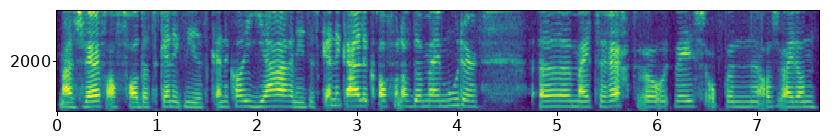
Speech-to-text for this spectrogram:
maar zwerfafval, dat ken ik niet. Dat ken ik al jaren niet. Dat ken ik eigenlijk al vanaf dat mijn moeder uh, mij terecht wees op een... Als wij dan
